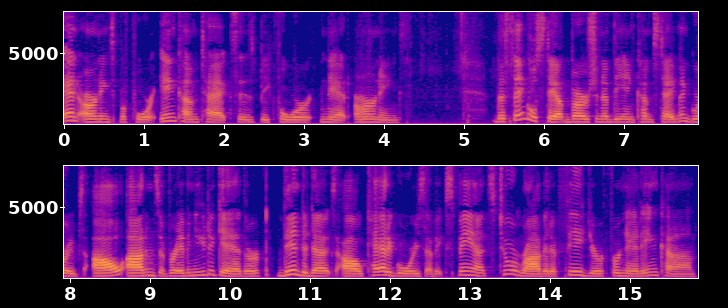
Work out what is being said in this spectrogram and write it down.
and earnings before income taxes before net earnings. The single step version of the income statement groups all items of revenue together, then deducts all categories of expense to arrive at a figure for net income.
